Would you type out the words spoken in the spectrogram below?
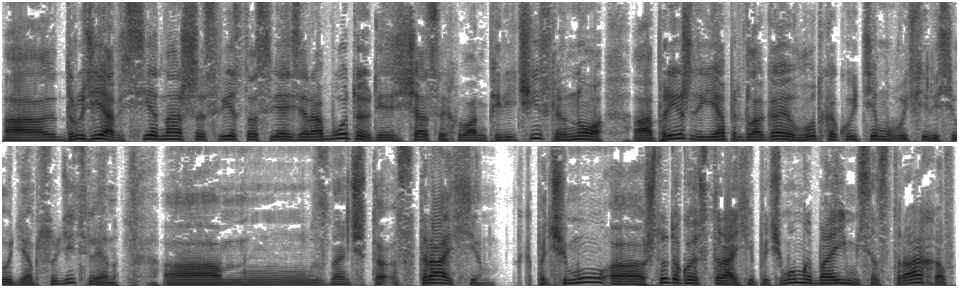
А, друзья, все наши средства связи работают. Я сейчас их вам перечислю. Но а, прежде я предлагаю вот какую тему в эфире сегодня обсудить, Лен. А, значит, страхи. Почему, а, что такое страхи? Почему мы боимся страхов?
